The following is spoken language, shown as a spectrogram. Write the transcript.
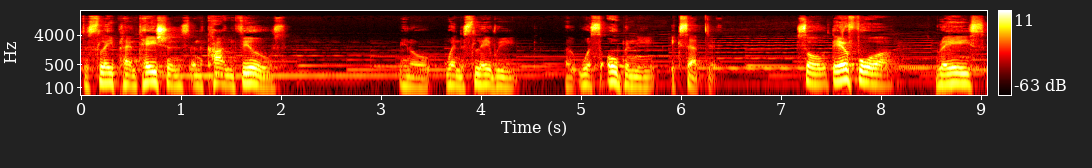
the slave plantations and the cotton fields, you know, when the slavery uh, was openly accepted. So therefore, race,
